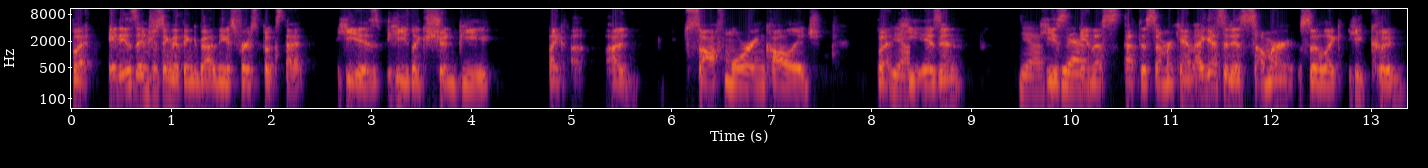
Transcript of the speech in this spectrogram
But it is interesting to think about in these first books that he is he like should be like a, a sophomore in college, but Yeah. he isn't. yeah. He's Yeah. in a s at the summer camp. I guess it is summer, so like he could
